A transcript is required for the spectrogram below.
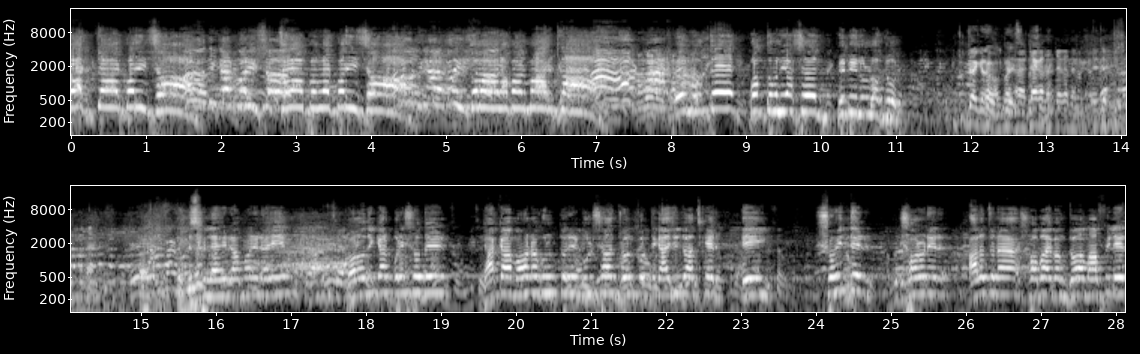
বাগদার পরিষদ সারা বাংলার পরিষদ তোমার আমার মার্কা। এই মুহূর্তে বক্তব্য নিয়ে আসেন বিপিনুল গণ অধিকার পরিষদের ঢাকা মহানগর উত্তরের গুলশান জোন কর্তৃক আয়োজিত আজকের এই শহীদদের স্মরণের আলোচনা, সভা এবং দোয়া মাহফিলের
